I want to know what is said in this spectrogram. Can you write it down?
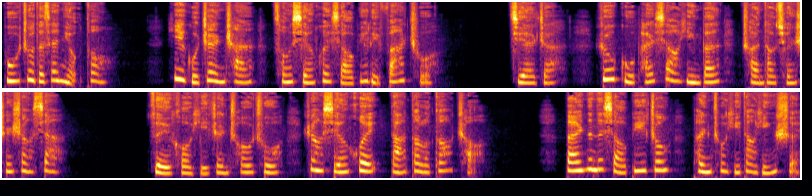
不住地在扭动。一股震颤从贤惠小臂里发出，接着如骨牌效应般传到全身上下，最后一阵抽搐让贤惠达到了高潮，白嫩的小臂中喷出一道银水，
